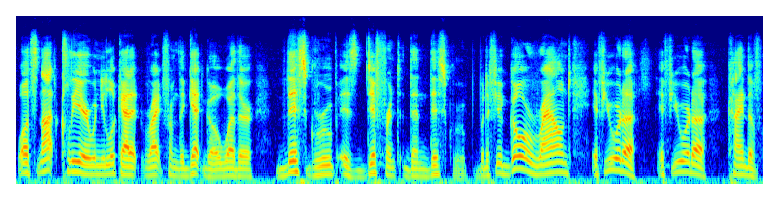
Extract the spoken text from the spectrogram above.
well, it's not clear when you look at it right from the get-go whether this group is different than this group. But if you go around, if you were to, if you were to kind of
